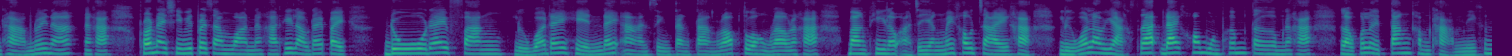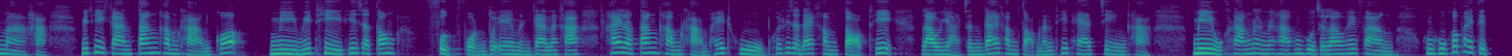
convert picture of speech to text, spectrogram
ำถามด้วยนะนะคะ เพราะในชีวิตประจำวันนะคะที่เราได้ไปดูได้ฟังหรือว่าได้เห็นได้อ่านสิ่งต่างๆ รอบตัวของเรานะคะ บางทีเราอาจจะยังไม่เข้าใจค่ะ หรือว่าเราอยากได้ข้อมูลเพิ่มเติมนะคะ เราก็เลยตั้งคำถามนี้ขึ้นมาค่ะ วิธีการตั้งคำถามก็มีวิธีที่จะต้อง ฝึกฝนตัวเองเหมือนกันนะคะ ให้เราตั้งคำถามให้ถูก เพื่อที่จะได้คำตอบที่เราอยากจะได้คำตอบนั้นที่แท้จริงค่ะ มีอยู่ครั้งหนึ่งนะคะ คุณครูจะเล่าให้ฟัง คุณครูก็ไปติด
